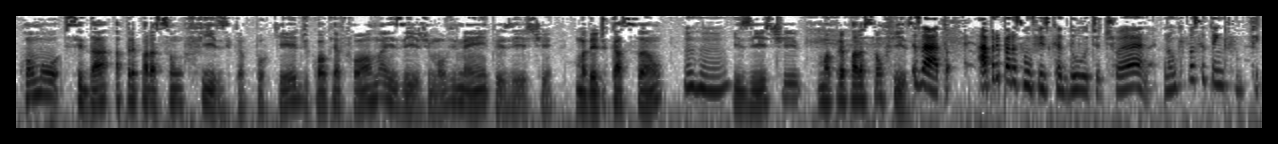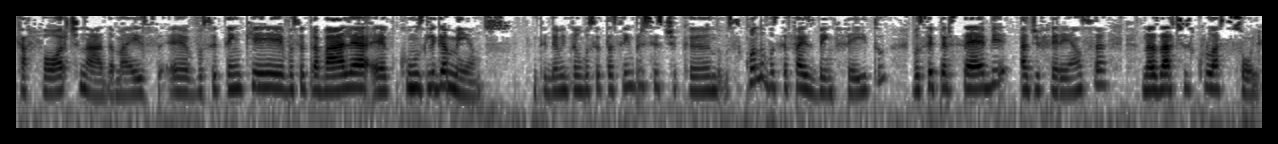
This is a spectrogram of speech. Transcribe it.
Como se dá a preparação física? Porque, de qualquer forma, exige movimento, existe uma dedicação, uhum. existe uma preparação física. Exato. A preparação física do Chuan, não que você tem que ficar forte, nada, mas é, você tem que. Você trabalha é, com os ligamentos entendeu? Então você está sempre se esticando. Quando você faz bem feito, você percebe a diferença nas articulações.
